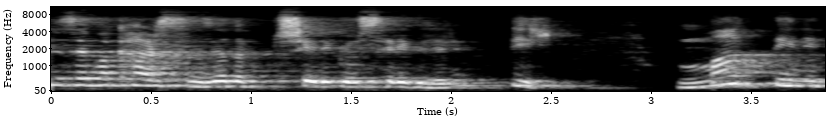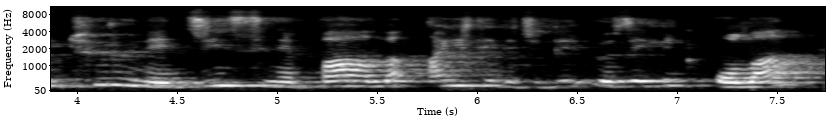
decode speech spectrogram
defterinize bakarsınız ya da şeyde gösterebilirim. Bir, maddenin türüne, cinsine bağlı ayırt edici bir özellik olan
